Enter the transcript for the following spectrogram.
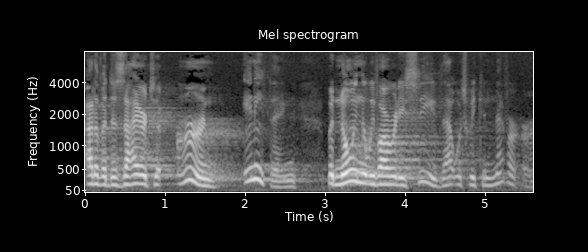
out of a desire to earn anything, but knowing that we've already received that which we can never earn.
